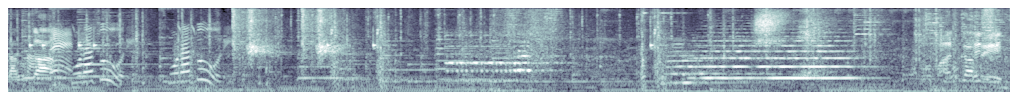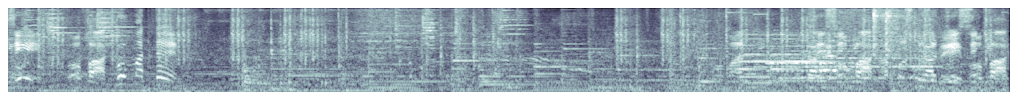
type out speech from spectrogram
Salutiamo. Eh, muratori. Muratori. Sì, lo fa, combattiamo. Comandi, sì, fa, a postura sì, lo fa.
